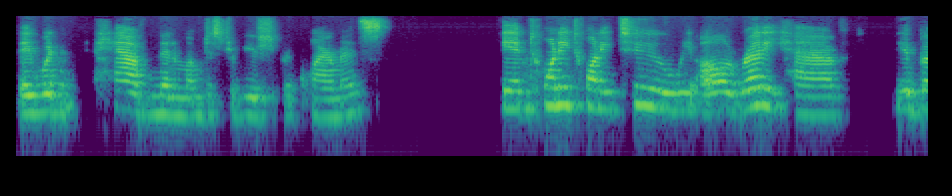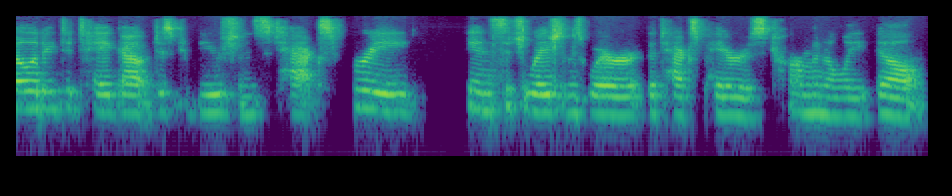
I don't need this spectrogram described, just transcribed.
they wouldn't have minimum distribution requirements. In 2022, we already have the ability to take out distributions tax free in situations where the taxpayer is terminally ill.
